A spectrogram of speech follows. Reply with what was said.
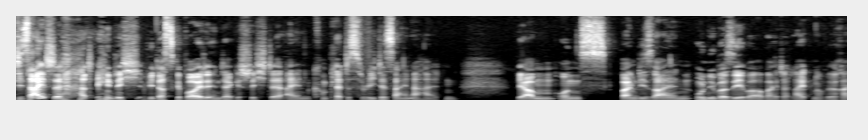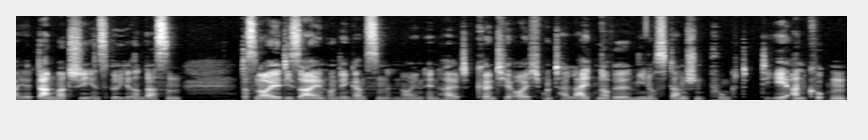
Die Seite hat ähnlich wie das Gebäude in der Geschichte ein komplettes Redesign erhalten. Wir haben uns beim Design unübersehbar bei der Light Novel-Reihe Danmachi inspirieren lassen. Das neue Design und den ganzen neuen Inhalt könnt ihr euch unter lightnovel-dungeon.de angucken.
